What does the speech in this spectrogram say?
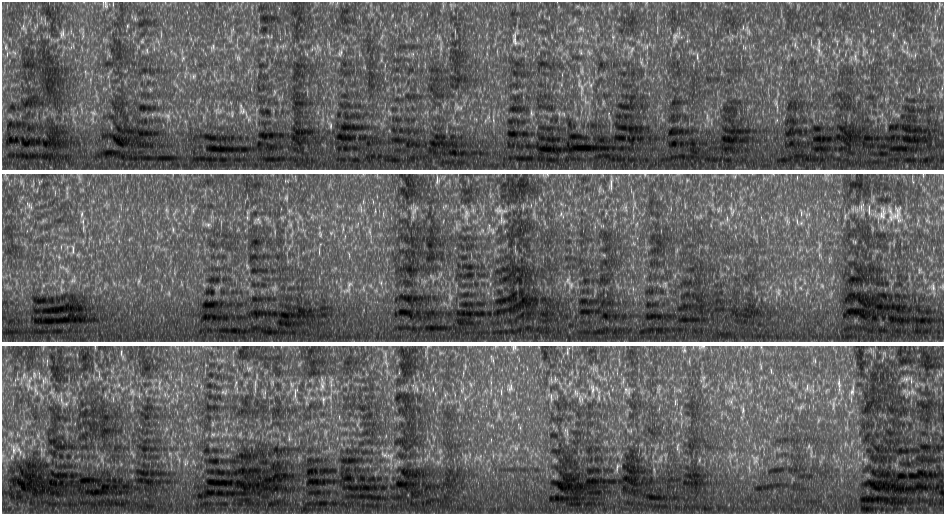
เพราะฉะนั้นเนี่ยเมื่อมันถูกจำกัดความคิดมาตั้งแต่เด็ก มันเติบโตขึ้นมา มันก็คิดว่ามันบอกกล้าไปเพราะว่ามันติดโซคนเช่นเดียวกันครับ ถ้าคิดแบบช้าเนี่ยจะทำให้ไม่กล้าทำอะไร ถ้าเรากระตุกโซ่จากใจให้มันขาดเราก็สามารถทำอะไรได้ทุกอย่าง เชื่อไหมครับว่าเองทำได้ เชื่อไหมครับว่าเอ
